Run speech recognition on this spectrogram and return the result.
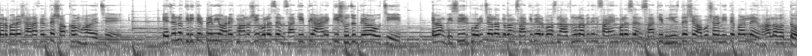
দরবারে সারা ফেলতে সক্ষম হয়েছে। এজন্য ক্রিকেট প্রেমী অনেক মানুষই বলেছেন সাকিবকে আরেকটি সুযোগ দেওয়া উচিত। এবং বিসিবির পরিচালক এবং সাকিবের বস নাজমুল আবেদিন ফাহিম বলেছেন, সাকিব নিজ দেশে অবসর নিতে পারলে ভালো হতো।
